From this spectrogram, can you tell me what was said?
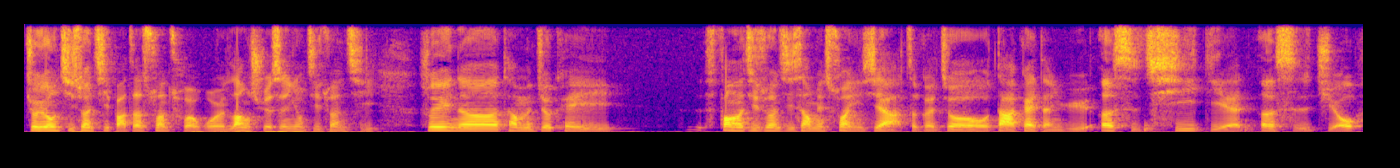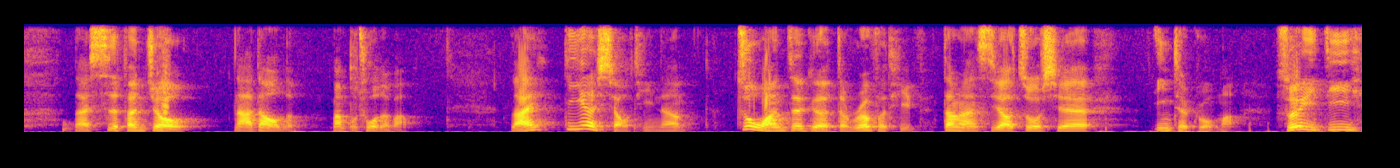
就用计算机把它算出来。我让学生用计算机，所以呢，他们就可以放在计算机上面算一下，这个就大概等于二十七点二十九，那四分就拿到了，蛮不错的吧？来，第二小题呢，做完这个 derivative，当然是要做些 integral 嘛，所以第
